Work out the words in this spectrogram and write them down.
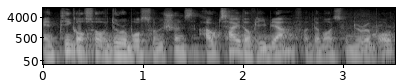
and think also of durable solutions outside of Libya for the most vulnerable.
